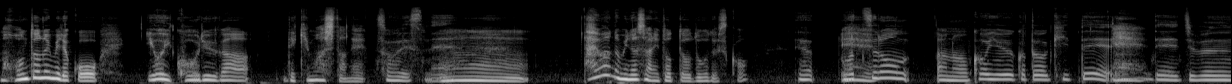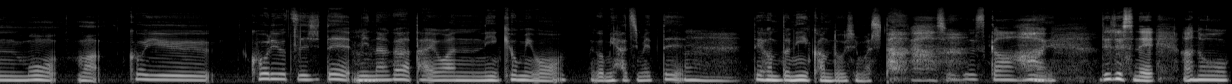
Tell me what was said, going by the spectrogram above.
まあ本当の意味でこう良い交流ができましたね。そうですね。台湾の皆さんにとってはどうですか？いやもちろん、あのこういうことを聞いて、で自分も、まあ、こういう交流を通じてみんなが台湾に興味をなんか見始めて、うん、で本当に感動しました。あそうですか、はい、はい、でですねあの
